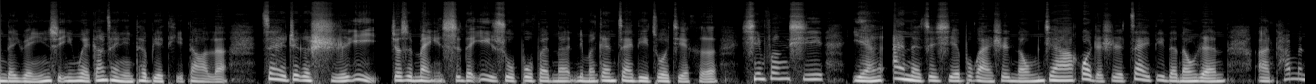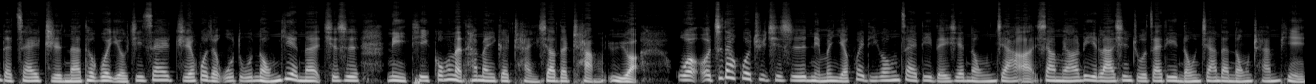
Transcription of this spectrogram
营的原因，是因为刚才您特别提到了，在这个食艺，就是美食的艺术部分呢，你们跟在地做结合。新丰溪沿岸的这些，不管是农家或者是在地的农人，啊，他们的栽植呢，透过有机栽植或者无毒农业呢，其实你提供了他们一个产销的场域哦。我我知道过去其实你们也会提供在地的一些农家啊，像苗栗啦、新竹在地农家的农产品，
